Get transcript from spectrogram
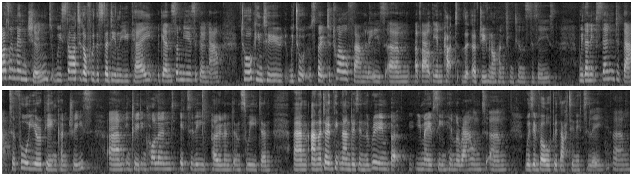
as I mentioned, we started off with a study in the UK, again, some years ago now, talking to, we talk, spoke to 12 families um, about the impact of juvenile Huntington's disease. We then extended that to four European countries, um, including Holland, Italy, Poland and Sweden. Um, and I don't think Nando's in the room, but you may have seen him around, um, was involved with that in Italy. Um,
